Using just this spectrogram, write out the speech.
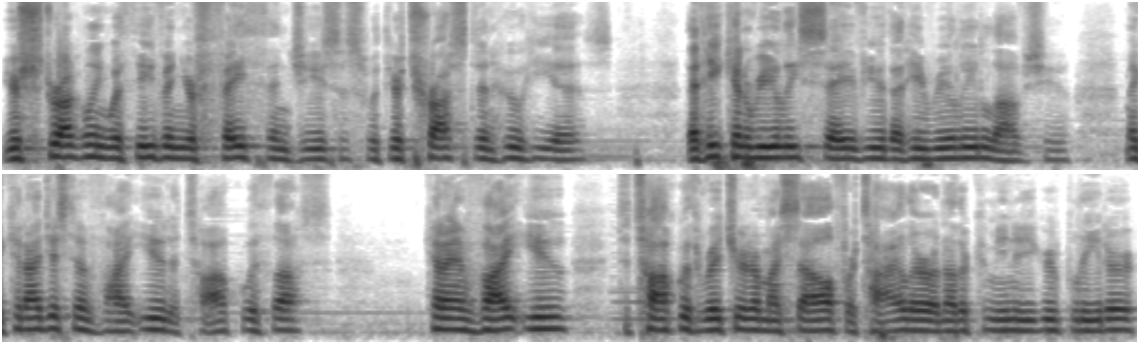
you're struggling with even your faith in Jesus, with your trust in who He is, that He can really save you, that He really loves you. Can I just invite you to talk with us? Can I invite you to talk with Richard or myself or Tyler or another community group leader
